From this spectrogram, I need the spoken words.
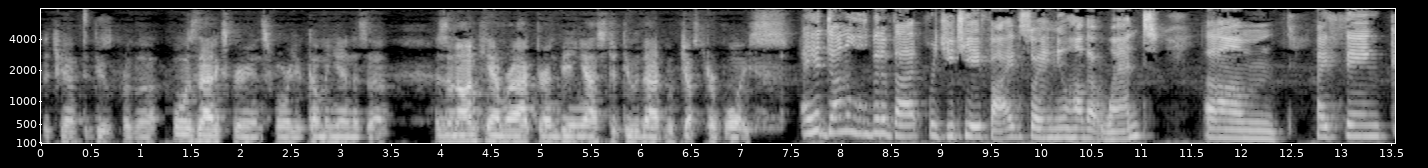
that you have to do for the. What was that experience for you coming in as a as an on-camera actor and being asked to do that with just your voice? I had done a little bit of that for GTA 5, so I knew how that went. Um, I think,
